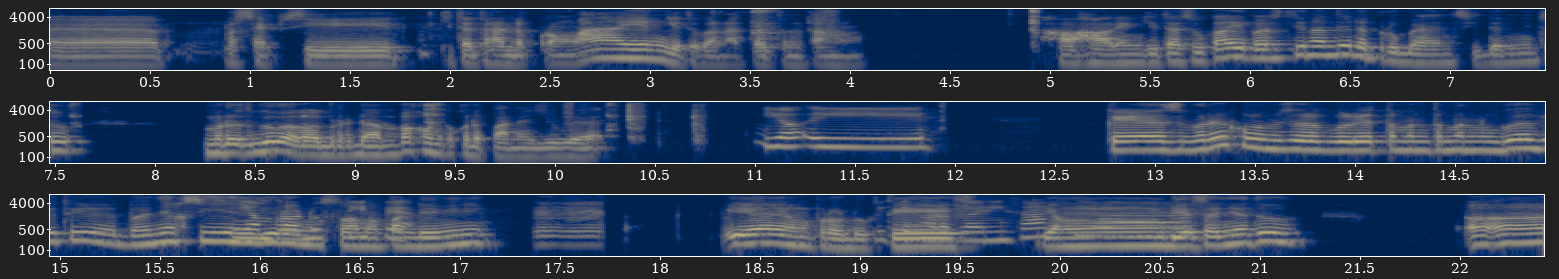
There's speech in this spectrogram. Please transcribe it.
eh, persepsi kita terhadap orang lain gitu kan atau tentang hal-hal yang kita sukai pasti nanti ada perubahan sih dan itu menurut gue bakal berdampak untuk ke depannya juga. yoi Kayak sebenarnya kalau misalnya gue lihat teman-teman gue gitu ya banyak sih Yang produktif selama ya? pandemi ini. Iya yang produktif, yang lah biasanya tuh, eh eh,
